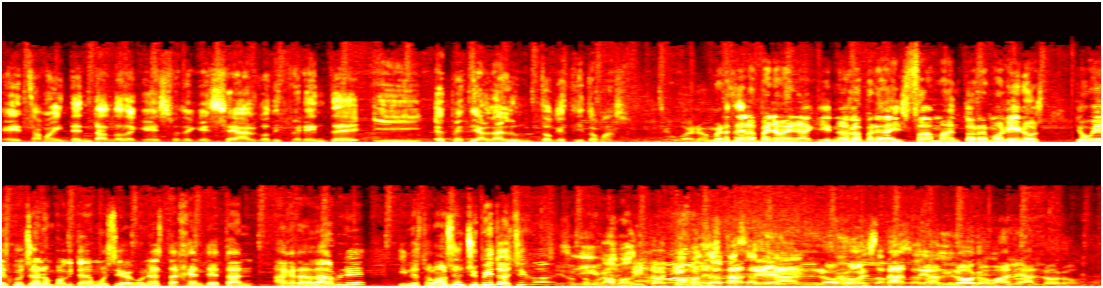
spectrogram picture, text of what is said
Eh, Estamos intentando de que eso, de que sea algo diferente y especial, darle un toquecito más. Bueno, merece la pena venir aquí, no os lo perdáis, fama en Torremolinos. Yo voy a escuchar un poquito de música con esta gente tan agradable y nos tomamos un chupito, chicos. Sí, Sí, nos vamos, un chupito aquí vamos con estate al loro, vamos estate al loro, ¿vale? Al loro.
